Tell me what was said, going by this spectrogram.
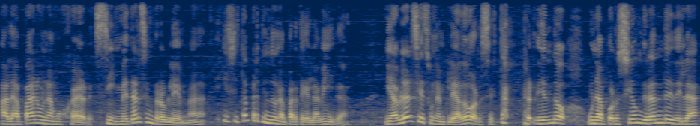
a la par una mujer sin meterse en problemas, y se está perdiendo una parte de la vida. Ni hablar si es un empleador, se está perdiendo una porción grande de la,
